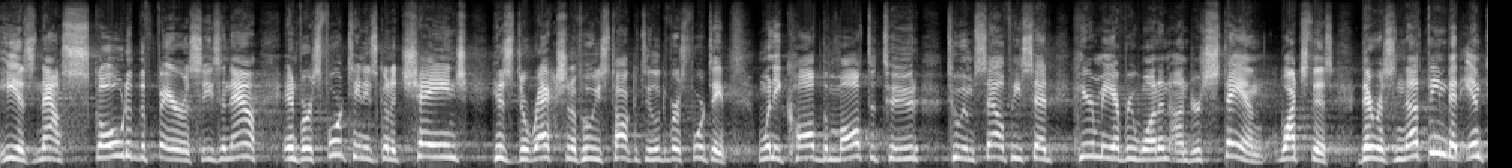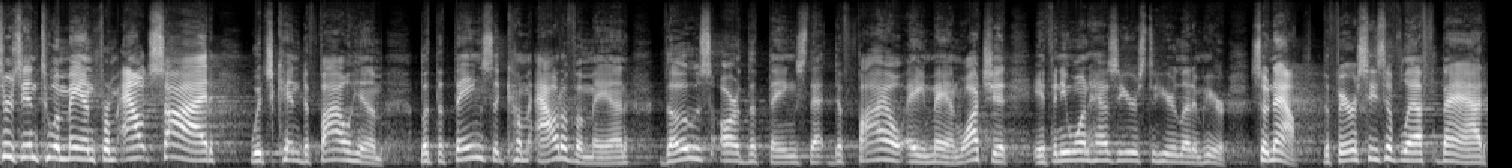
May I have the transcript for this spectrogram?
he has now scolded the Pharisees. And now in verse 14, he's going to change his direction of who he's talking to. Look at verse 14. When he called the multitude to himself, he said, Hear me, everyone, and understand. Watch this. There is nothing that enters into a man from outside which can defile him. But the things that come out of a man, those are the things that defile a man. Watch it. If anyone has ears to hear, let him hear. So now, the Pharisees have left mad.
